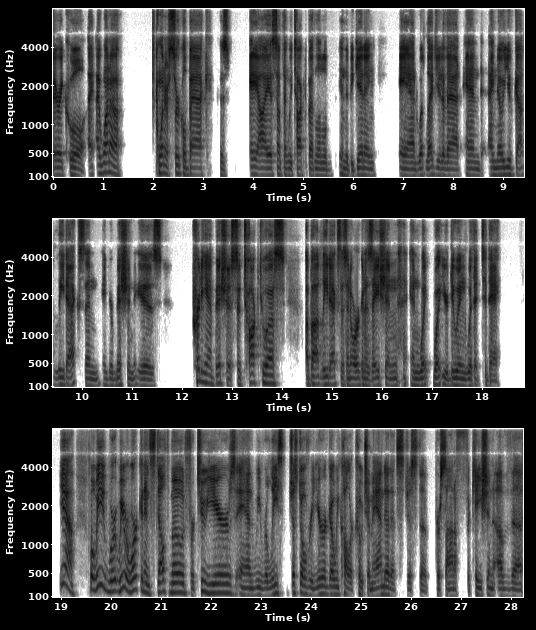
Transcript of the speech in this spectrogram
Very cool. I, I want to I want to circle back because AI is something we talked about a little in the beginning and what led you to that. And I know you've got LeadX and, and your mission is pretty ambitious. So talk to us about LeadX as an organization and what, what you're doing with it today. Yeah. Well, we were we were working in stealth mode for two years, and we released just over a year ago. We call her Coach Amanda. That's just the personification of the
